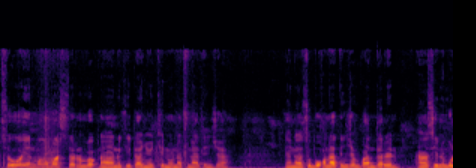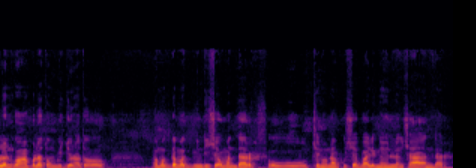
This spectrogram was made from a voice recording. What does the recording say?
So ayan mga master na, na nakita nyo, chinunap natin siya. Yan, uh, subukan natin siyang paandarin. Uh, sinimulan ko nga pala tong video na to, uh, magdamag hindi siya umandar. So chinunap ko siya, bali ngayon lang siya andar.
